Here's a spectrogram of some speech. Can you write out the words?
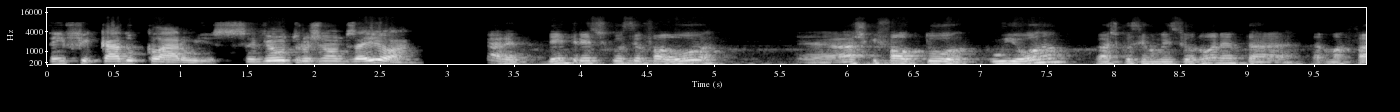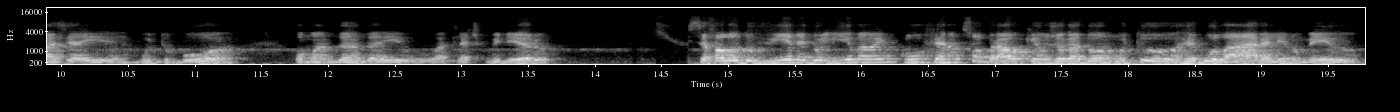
tem ficado claro isso. Você vê outros nomes aí, ó? Cara, dentre esses que você falou, é, acho que faltou o Johan, acho que você não mencionou, né? Tá, tá numa fase aí muito boa, comandando aí o Atlético Mineiro. Você falou do Vina e do Lima, eu incluo o Fernando Sobral, que é um jogador muito regular ali no meio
